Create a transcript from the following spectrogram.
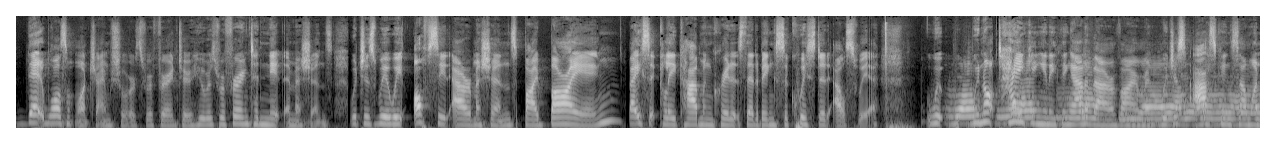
that wasn't what James Shaw is referring to. He was referring to net emissions, which is where we offset our emissions by buying basically carbon credits that are being sequestered elsewhere. We're not taking anything out of our environment. We're just asking someone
